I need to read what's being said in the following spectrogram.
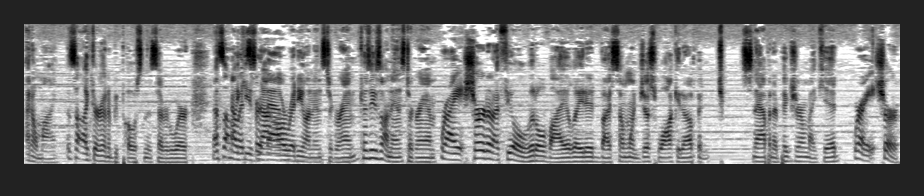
I don't mind. It's not like they're going to be posting this everywhere. That's not No, like he's not them. already on Instagram because he's on Instagram. Right. Sure, did I feel a little violated by someone just walking up and snapping a picture of my kid? Right. Sure,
